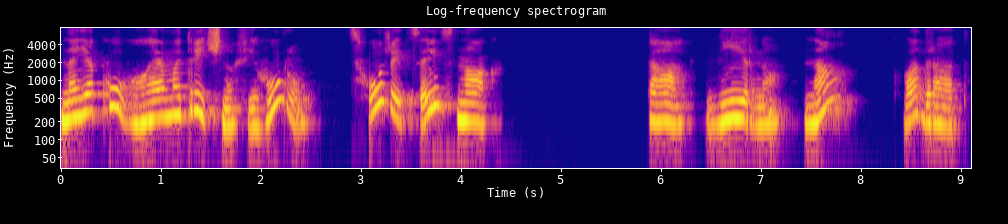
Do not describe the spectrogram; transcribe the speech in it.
На яку геометричну фігуру схожий цей знак? Так, вірно, на квадрат.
